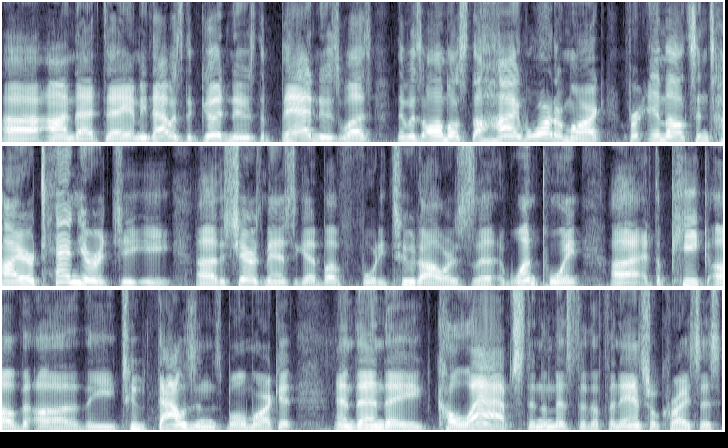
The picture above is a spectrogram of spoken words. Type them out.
uh, on that day. I mean, that was the good news. The bad news was there was almost the high watermark for Immelt's entire tenure at GE. Uh, the shares managed to get above $42 uh, at one point uh, at the peak of uh, the 2000s bull market, and then they collapsed in the midst of the financial crisis.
